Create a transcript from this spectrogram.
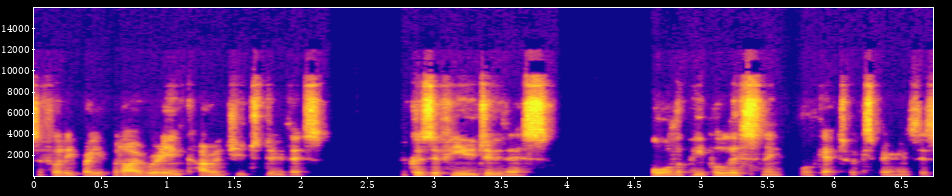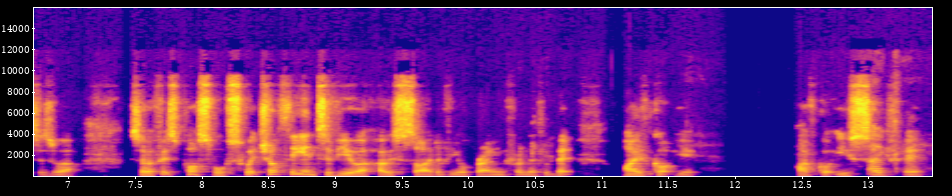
to fully breathe. But I really encourage you to do this because if you do this, all the people listening will get to experience this as well. So if it's possible, switch off the interviewer host side of your brain for a little bit. I've got you. I've got you safe Okay. here.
